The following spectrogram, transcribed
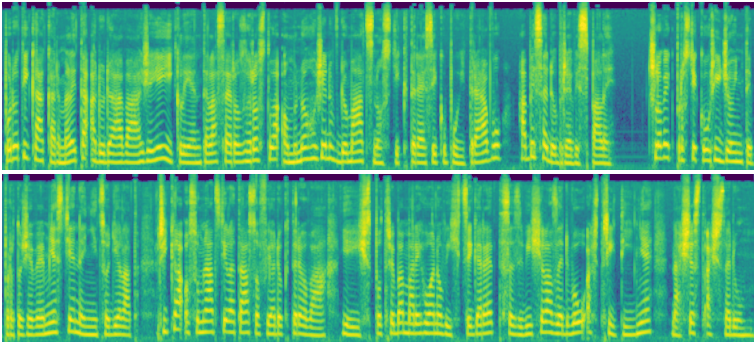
Podotýká Karmelita a dodává, že její klientela se rozrostla o mnoho žen v domácnosti, které si kupují trávu, aby se dobře vyspali. Člověk prostě kouří jointy, protože ve městě není co dělat, říká 18-letá Sofia Doktorová. Jejíž spotřeba marihuanových cigaret se zvýšila ze dvou až tří týdně na 6 až 7.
